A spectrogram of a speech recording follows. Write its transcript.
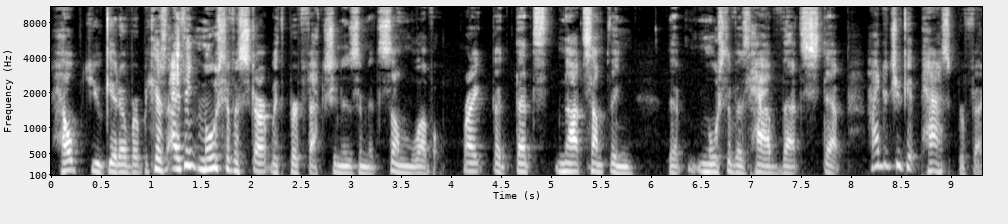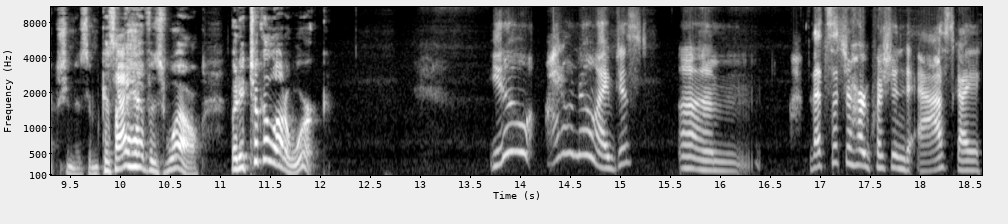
helped you get over because I think most of us start with perfectionism at some level, right? But that's not something that most of us have that step. How did you get past perfectionism? Because I have as well, but it took a lot of work. You know, I don't know. I've just um that's such a hard question to ask. I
